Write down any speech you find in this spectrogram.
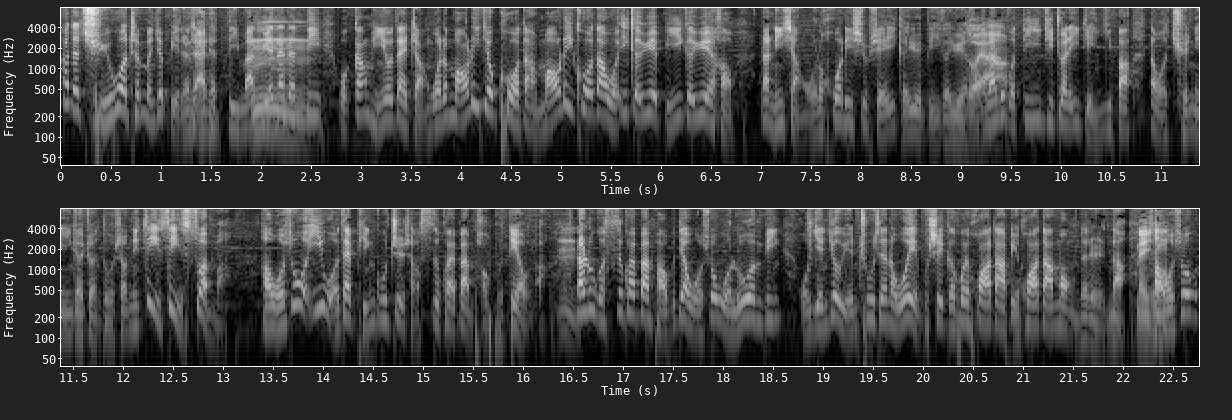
他的取货成本就比人来的低嘛，比人来的低，我钢品又在涨，我的毛利就扩大，毛利扩大，我一个月比一个月好。那你想，我的获利是不是也一个月比一个月好？那如果第一季赚了一点一八，那我全年应该赚多少？你自己自己算嘛。好，我说我依我在评估，至少四块半跑不掉了。嗯，那如果四块半跑不掉，我说我罗文斌，我研究员出身的，我也不是一个会画大饼、画大梦的人呐。没错，我说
